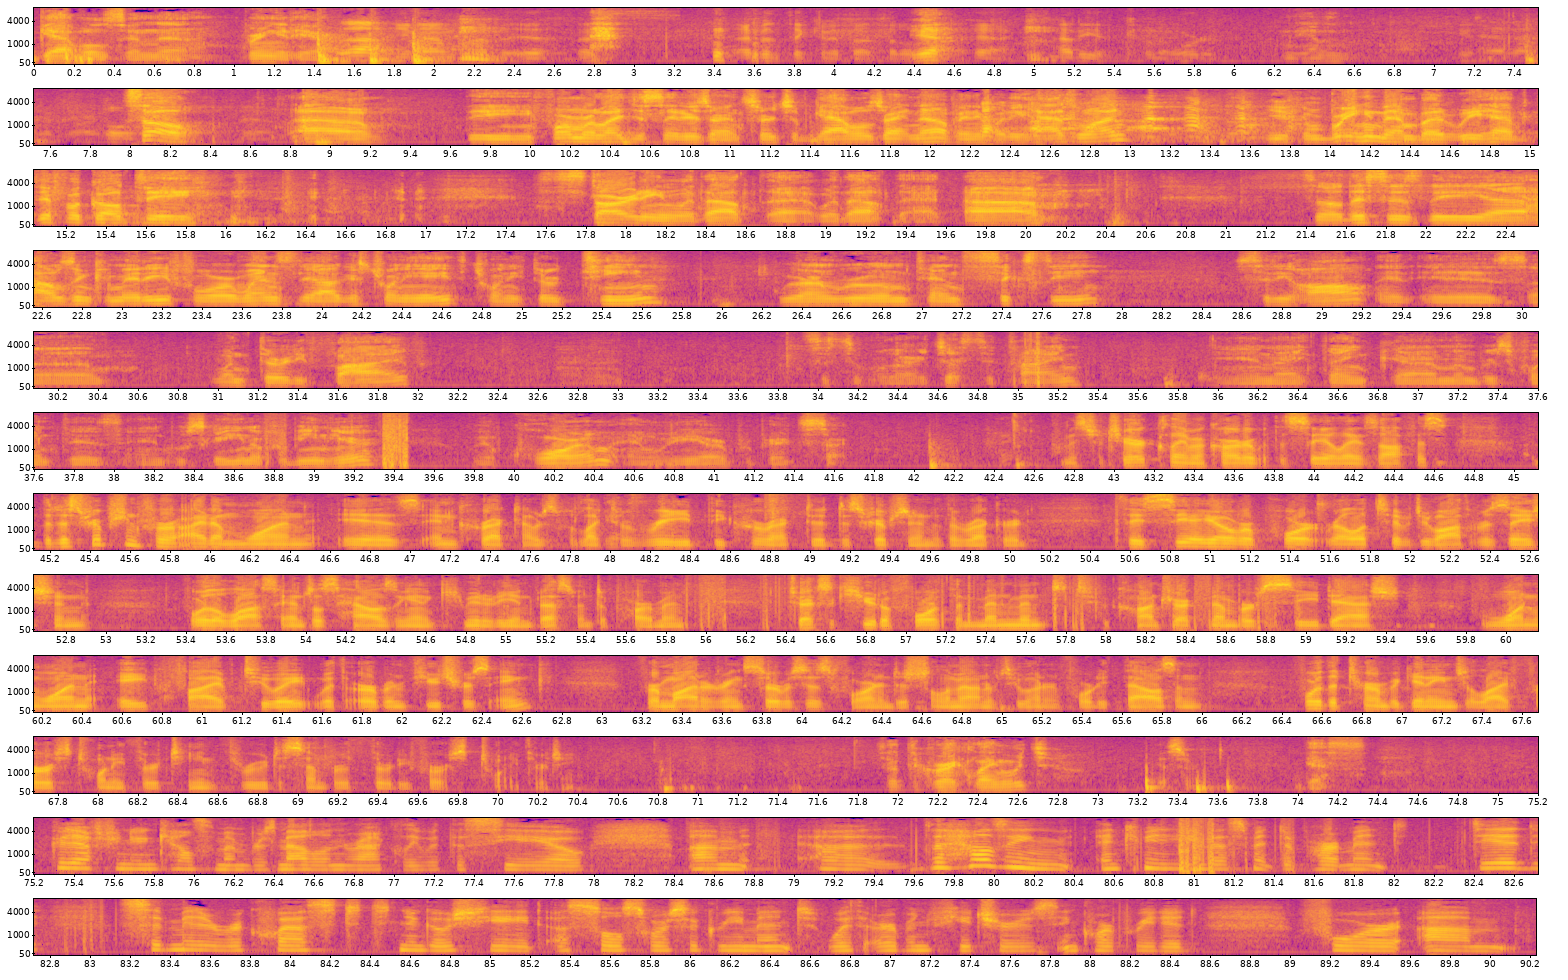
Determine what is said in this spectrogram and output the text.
gavels and uh, bring it here. You know, I'm- yeah, that's- I've been thinking about that a lot. Yeah. Yeah, how do you come to order? So, uh, the former legislators are in search of gavels right now. If anybody has one, you can bring them, but we have difficulty starting without, uh, without that. Um, So this is the uh, Housing Committee for Wednesday, August 28th, 2013. We're in room 1060, City Hall. It is um, 1:35, uh, consistent with our adjusted time. And I thank uh, members Fuentes and Buscaino for being here. We have quorum, and we are prepared to start. Mr. Chair, Clay McCarter with the CLA's office. The description for item one is incorrect. I just would like to read the corrected description into the record. It's a CAO report relative to authorization for the Los Angeles Housing and Community Investment Department to execute a Fourth Amendment to contract number C-118528 with Urban Futures, Inc. for monitoring services for an additional amount of $240,000 for the term beginning July 1st, 2013 through December 31st, 2013. Is that the correct language? Yes, sir. Yes. Good afternoon, council members. Madeline Rackley with the CAO. Um, uh, The Housing and Community Investment Department did submit a request to negotiate a sole source agreement with Urban Futures Incorporated for um,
